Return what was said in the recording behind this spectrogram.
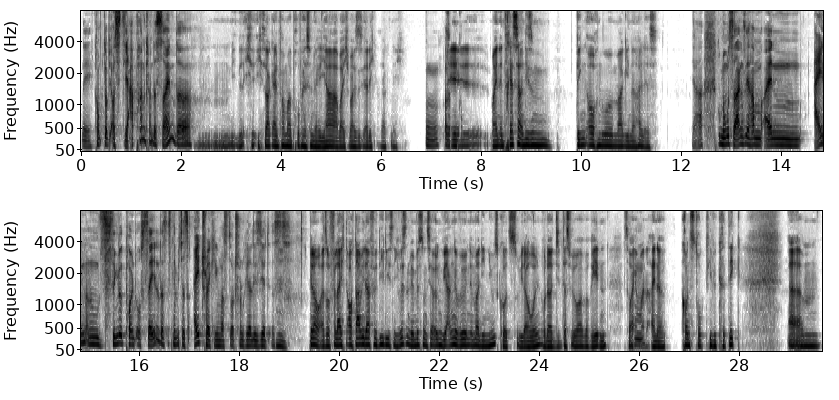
Nee, kommt, glaube ich, aus Japan, kann das sein? Da hm, ich, ich sage einfach mal professionell ja, aber ich weiß es ehrlich gesagt nicht. Mhm. Also, äh, mein Interesse an diesem Ding auch nur marginal ist. Ja, gut, man muss sagen, sie haben einen einen Single Point of Sale, das ist nämlich das Eye-Tracking, was dort schon realisiert ist. Hm. Genau, also vielleicht auch da wieder für die, die es nicht wissen, wir müssen uns ja irgendwie angewöhnen, immer die News kurz zu wiederholen oder die, dass wir darüber reden. Das war mhm. immer eine konstruktive Kritik. Ähm,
